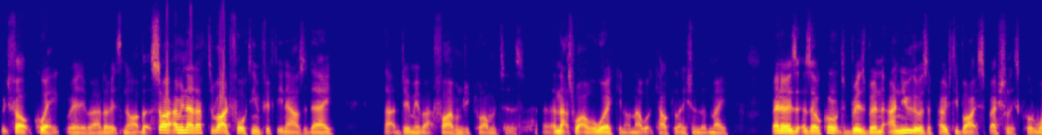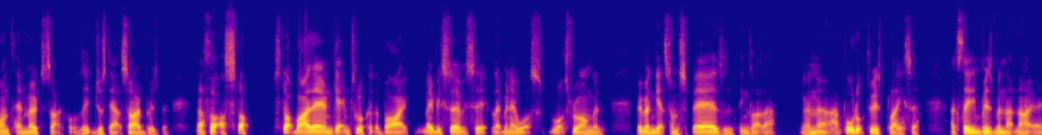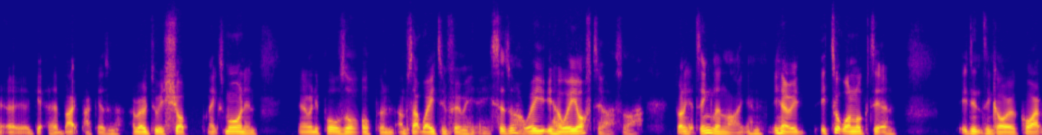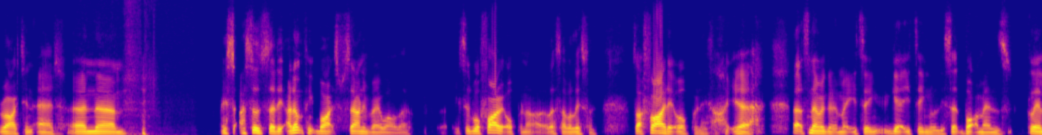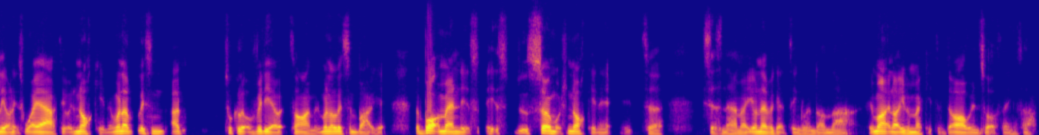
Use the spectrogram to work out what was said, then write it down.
which felt quick, really, but I know it's not. But so I mean, I'd have to ride 14, 15 hours a day. That'd do me about 500 kilometers, and that's what I was working on. That what calculations I'd made. But anyways, as I was coming up to Brisbane, I knew there was a postie bike specialist called 110 Motorcycles just outside Brisbane. And I thought I'll stop stop by there and get him to look at the bike, maybe service it, let me know what's what's wrong, and maybe I can get some spares and things like that. And uh, I pulled up to his place. Uh, I'd stayed in Brisbane that night, uh, get uh, backpackers, and I rode to his shop next morning. You know, when he pulls up and I'm sat waiting for him, he, says, "Oh, where you, you know, where you off to?" So I said, oh, "Trying to get to England, like." And you know, he, he took one look at it and he didn't think I was quite right in Ed. And um, I sort of said, "I don't think bike's sounding very well though." He said, "Well, fire it up and uh, let's have a listen." So I fired it up, and he's like, "Yeah, that's never going to make you ting- get you tingling." He said, "Bottom end's clearly on its way out. It was knocking." And when I listened, I took a little video at time, and when I listen back, it the bottom end, it's it's so much knock in it. It uh, says, "No, mate, you'll never get to England on that. It might not even make it to Darwin, sort of thing." So I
